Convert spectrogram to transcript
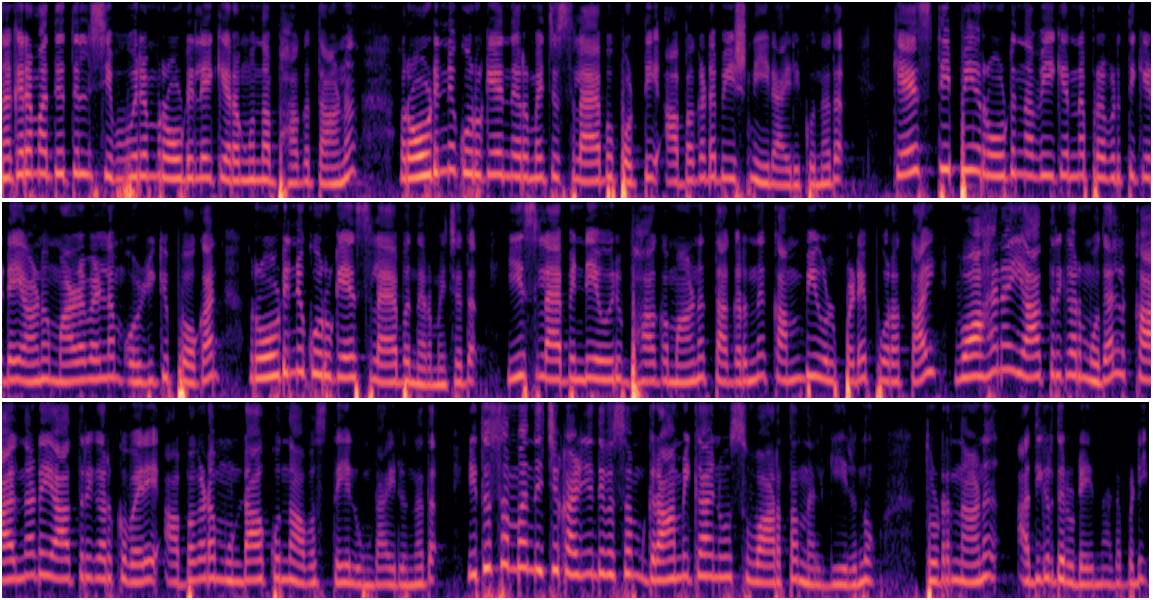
നഗരമധ്യത്തിൽ ശിവപുരം റോഡിലേക്ക് ഇറങ്ങുന്ന ഭാഗത്താണ് റോഡിന് കുറുകെ നിർമ്മിച്ച സ്ലാബ് പൊട്ടി അപകട ഭീഷണിയിലായിരിക്കുന്നത് K S T P road നവീകരണ പ്രവൃത്തിക്കിടെയാണ് മഴവെള്ളം ഒഴുകിപ്പോകാൻ റോഡിന് കുറുകെ സ്ലാബ് നിർമ്മിച്ചത്. ഈ സ്ലാബിന്റെ ഒരു ഭാഗമാണ് തകർന്ന് കമ്പി ഉൾപ്പെടെ പുറത്തായി വാഹന യാത്രികർ മുതൽ കാൽനട യാത്രികർക്ക് വരെ അപകടമുണ്ടാക്കുന്ന അവസ്ഥയിൽ ഉണ്ടായിരുന്നത്. ഇതു സംബന്ധിച്ച് കഴിഞ്ഞ ദിവസം ഗ്രാമിക ന്യൂസ് വാർത്ത നൽകിയിരുന്നു. തുടർന്നാണ് അധികൃതരുടെ നടപടി.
